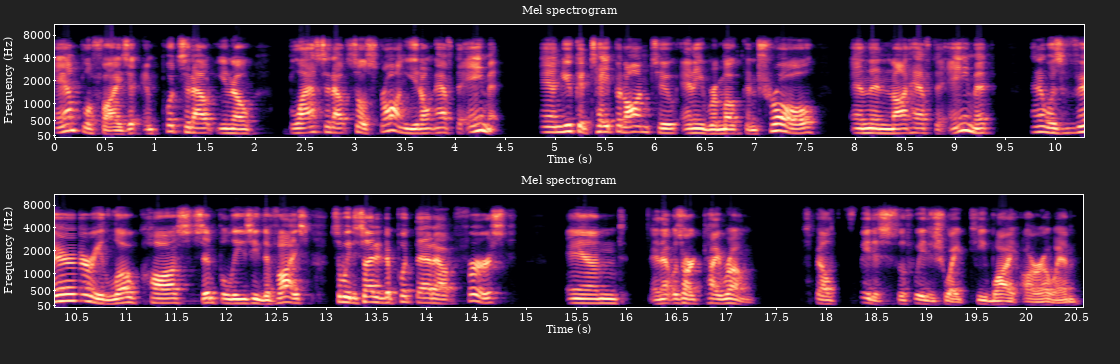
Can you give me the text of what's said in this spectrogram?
amplifies it, and puts it out. You know, blasts it out so strong you don't have to aim it, and you could tape it onto any remote control and then not have to aim it. And it was very low cost, simple, easy device. So we decided to put that out first, and and that was our Tyrone, spelled Swedish, the Swedish way, T Y R O N.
